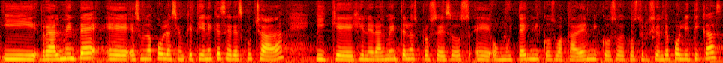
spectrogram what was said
y realmente eh, es una población que tiene que ser escuchada y que generalmente en los procesos eh, o muy técnicos o académicos o de construcción de políticas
